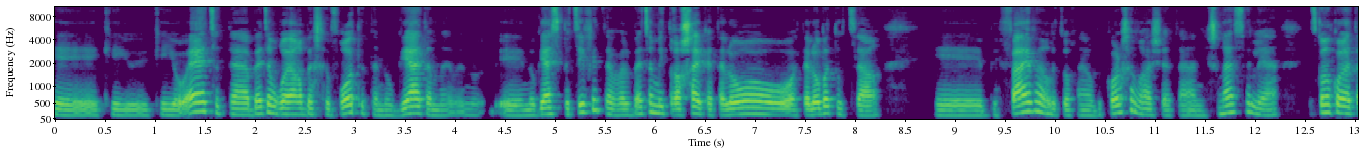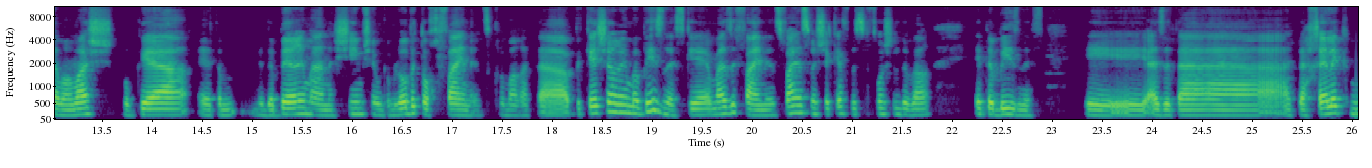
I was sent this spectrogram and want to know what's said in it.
כ- כ- כיועץ אתה בעצם רואה הרבה חברות, אתה נוגע, אתה אה, נוגע ספציפית, אבל בעצם מתרחק, אתה לא, אתה לא בתוצר. בפייבר לצורך העניין, בכל חברה שאתה נכנס אליה, אז קודם כל אתה ממש נוגע, אתה מדבר עם האנשים שהם גם לא בתוך finance, כלומר אתה בקשר עם ה business, כי מה זה finance? Finance משקף בסופו של דבר את ה business. אה, אז אתה, אתה חלק מ...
